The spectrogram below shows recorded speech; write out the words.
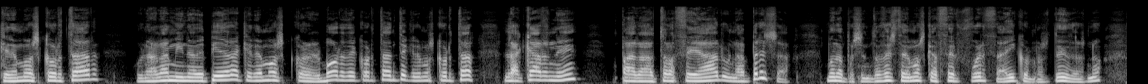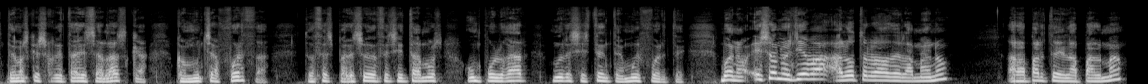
queremos cortar una lámina de piedra, queremos con el borde cortante, queremos cortar la carne para trocear una presa. Bueno, pues entonces tenemos que hacer fuerza ahí con los dedos, ¿no? Tenemos que sujetar esa lasca con mucha fuerza. Entonces, para eso necesitamos un pulgar muy resistente, muy fuerte. Bueno, eso nos lleva al otro lado de la mano, a la parte de la palma,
